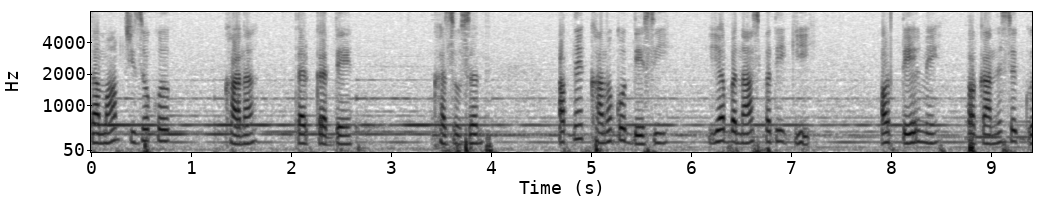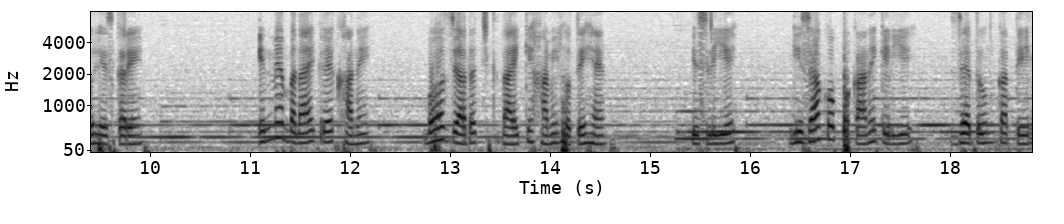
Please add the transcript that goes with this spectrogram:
तमाम चीज़ों को खाना तर्क कर दें। खसूस अपने खानों को देसी या बनस्पति घी और तेल में पकाने से गुरेज करें। इनमें बनाए गए खाने बहुत ज़्यादा चिकनाई के हामिल होते हैं। इसलिए गिज़ा को पकाने के लिए जैतून का तेल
